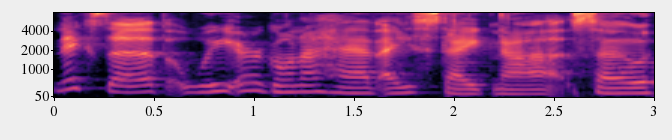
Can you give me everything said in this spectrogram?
Next up, we are to have a steak night. So,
